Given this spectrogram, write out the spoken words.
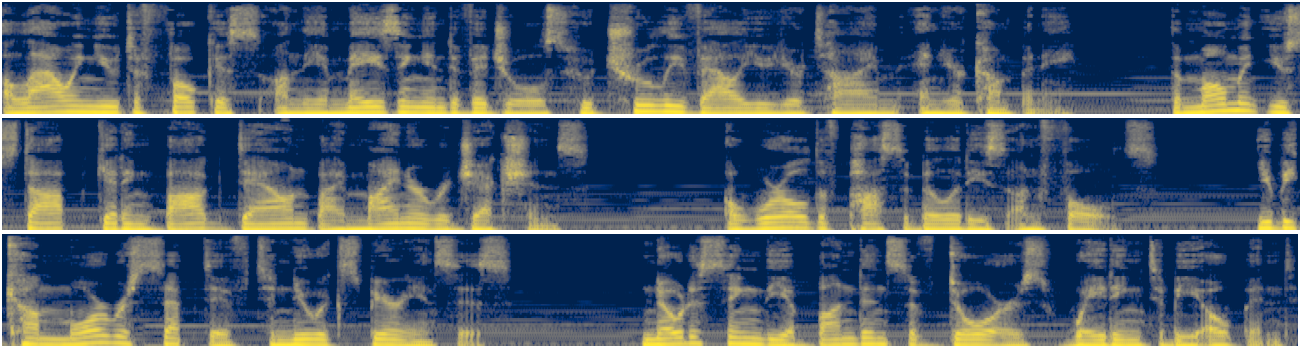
allowing you to focus on the amazing individuals who truly value your time and your company. The moment you stop getting bogged down by minor rejections, a world of possibilities unfolds. You become more receptive to new experiences, noticing the abundance of doors waiting to be opened.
